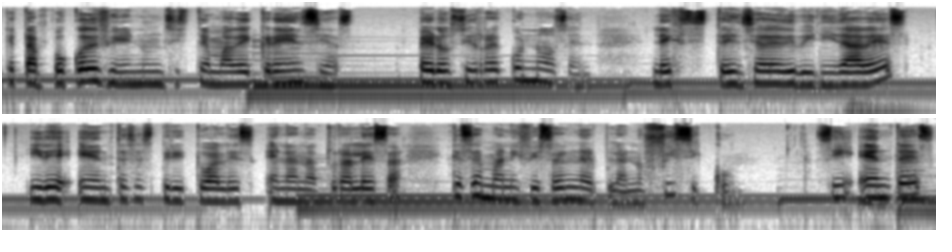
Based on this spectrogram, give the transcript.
que tampoco definen un sistema de creencias, pero sí reconocen la existencia de divinidades y de entes espirituales en la naturaleza que se manifiestan en el plano físico. ¿Sí? Entes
